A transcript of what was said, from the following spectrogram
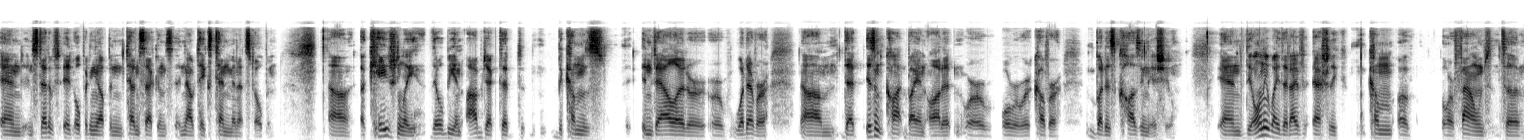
and instead of it opening up in 10 seconds it now takes 10 minutes to open. Uh, occasionally there will be an object that becomes invalid or, or whatever um, that isn't caught by an audit or, or a recover, but is causing the issue. And the only way that I've actually come of, or found to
